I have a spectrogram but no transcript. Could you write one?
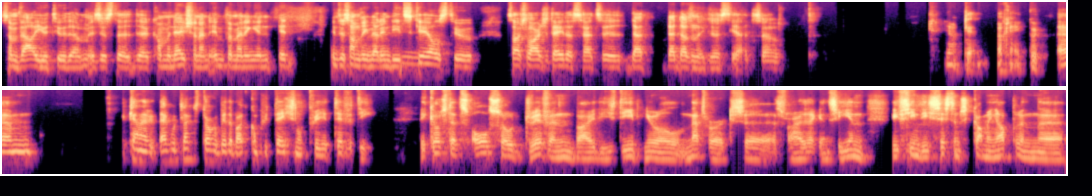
some value to them. It's just the the combination and implementing in it into something that indeed Mm. scales to such large data sets is, that that doesn't exist yet. So Yeah, okay, okay, good. Um, can I, I would like to talk a bit about computational creativity because that's also driven by these deep neural networks, uh, as far as I can see. And we've seen these systems coming up in uh,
